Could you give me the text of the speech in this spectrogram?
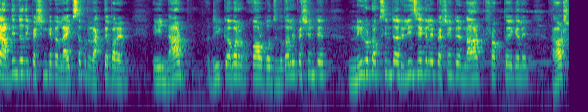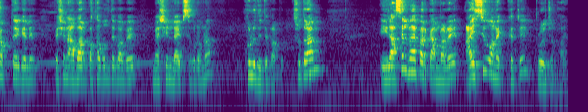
চার দিন যদি পেশেন্টকে একটা লাইফ সাপোর্টে রাখতে পারেন, এই নার্ভ রিকভার করার পর্যন্ত, তাহলে পেশেন্টের নিউরোটক্সিনটা রিলিজ হয়ে গেলে পেশেন্টের নার্ভ শক্ত হয়ে গেলে হার্ট শক্ত হয়ে গেলে পেশেন্ট আবার কথা বলতে পারবে মেশিন লাইফ সাপোর্ট আমরা খুলে দিতে পারব। সুতরাং এই রাসেল ভাইপার কামড়ারে আইসিইউ অনেক ক্ষেত্রে প্রয়োজন হয়।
